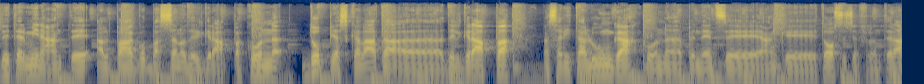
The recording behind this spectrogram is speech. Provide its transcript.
determinante al pago Bassano del Grappa con doppia scalata eh, del Grappa, una salita lunga con pendenze anche toste, si affronterà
